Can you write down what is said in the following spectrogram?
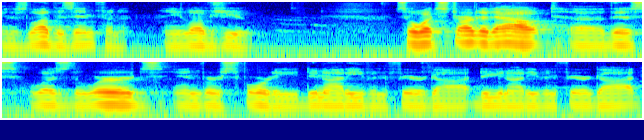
And his love is infinite, and he loves you. So, what started out uh, this was the words in verse 40 Do not even fear God. Do you not even fear God?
